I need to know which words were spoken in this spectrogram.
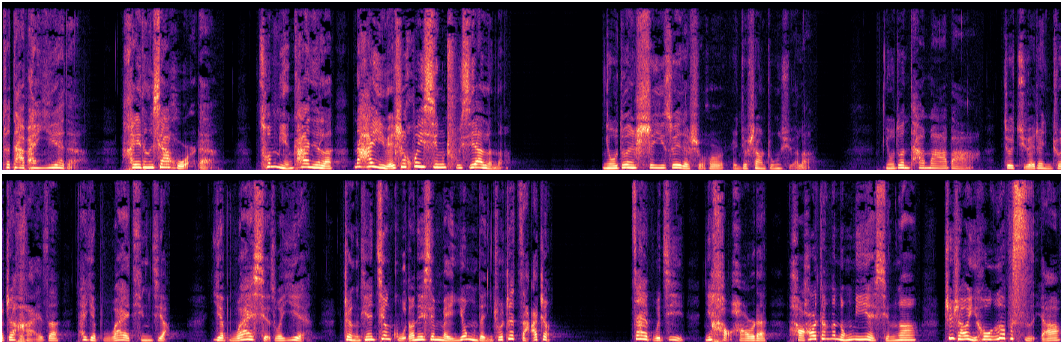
这大半夜的，黑灯瞎火的。村民看见了，那还以为是彗星出现了呢。牛顿十一岁的时候，人就上中学了。牛顿他妈吧，就觉着你说这孩子他也不爱听讲，也不爱写作业，整天净鼓捣那些没用的，你说这咋整？再不济，你好好的，好好当个农民也行啊，至少以后饿不死呀。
